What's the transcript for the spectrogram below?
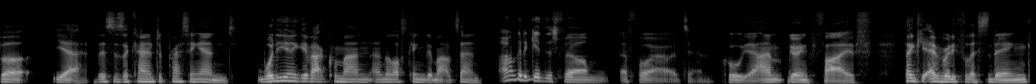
but yeah this is a kind of depressing end. What are you gonna give aquaman and the lost kingdom out of 10 I'm gonna give this film a four out of ten. Cool. Yeah, I'm going five. Thank you everybody for listening.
